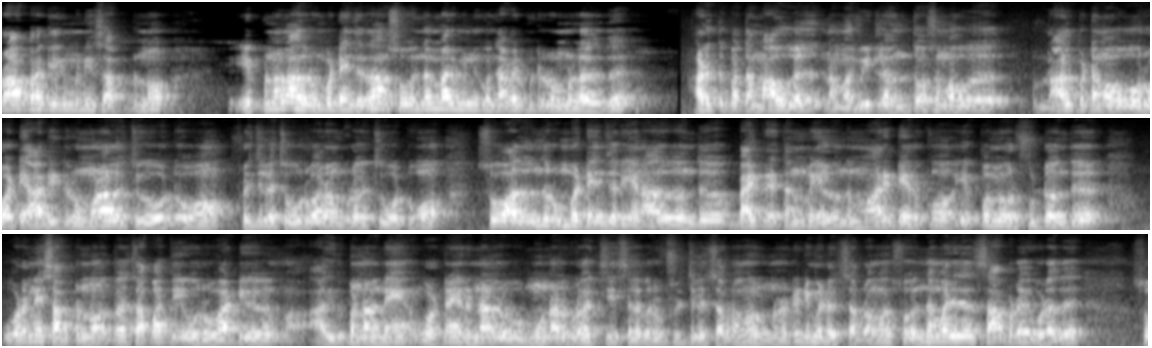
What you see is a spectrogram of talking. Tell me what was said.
ப்ராப்பராக க்ளீன் பண்ணி சாப்பிடணும். எப்படினாலும் அது ரொம்ப டேஞ்சர் தான். ஸோ இந்த மாதிரி மீன் கொஞ்சம் அவாய்ட் பண்ணிட்டு ரொம்ப நல்லது. அடுத்து பார்த்தா மாவுகள் நம்ம வீட்டில் வந்து தோசை மாவு நாள்பட்ட மாவு ஒரு வாட்டி ஆடிட்டு ரொம்ப நாள் வச்சு ஓட்டுவோம். ஃப்ரிட்ஜில் வச்சு ஒரு வாரம் கூட வச்சு ஓட்டுவோம். ஸோ அது வந்து ரொம்ப டேஞ்சர் ஏன்னா அது வந்து பேக்டீரியா தன்மைகள் வந்து மாறிட்டே இருக்கும். எப்போவுமே ஒரு ஃபுட்டை வந்து உடனே சாப்பிடணும். இப்போ சப்பாத்தி ஒரு வாட்டி இது பண்ணாலே உடனே ரெண்டு நாள் மூணு நாள் கூட வச்சு சில பேர் ஃப்ரிட்ஜில் வச்சு சாப்பிடுவாங்க இன்னும் ரெடிமேட் வச்சு சாப்பிடுவாங்க. ஸோ இந்த மாதிரி தான் சாப்பிடவே கூடாது. ஸோ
